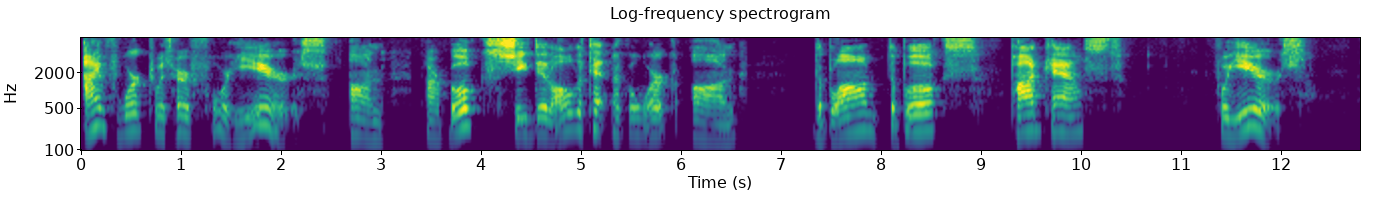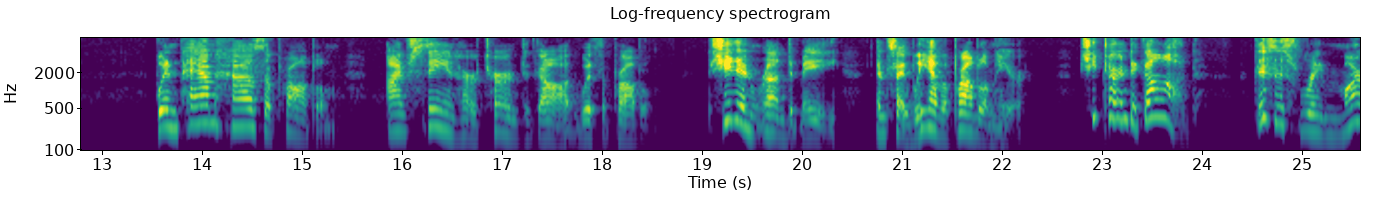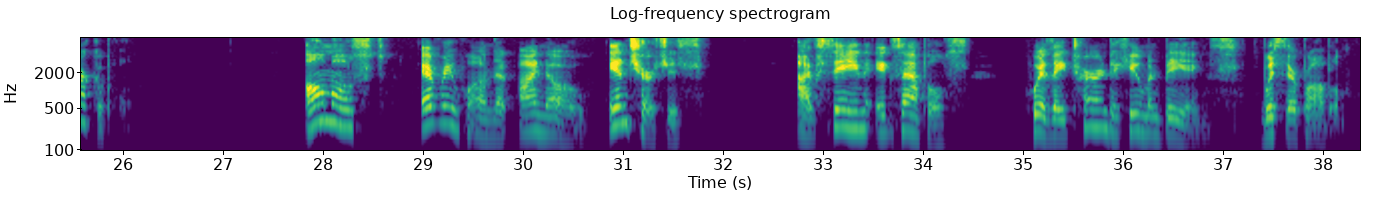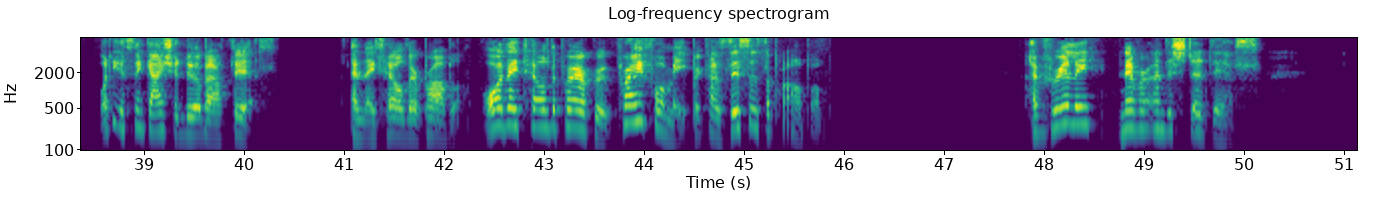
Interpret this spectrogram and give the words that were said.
I've worked with her for years on our books. She did all the technical work on the blog, the books, podcasts for years. When Pam has a problem, I've seen her turn to God with the problem. She didn't run to me and say, We have a problem here. She turned to God. This is remarkable. Almost everyone that I know in churches I've seen examples where they turn to human beings with their problem. What do you think I should do about this? And they tell their problem. Or they tell the prayer group, pray for me because this is the problem. I've really never understood this.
